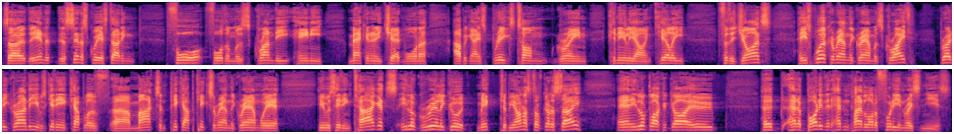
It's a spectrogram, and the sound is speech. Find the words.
So the end, the centre square starting four for them was Grundy, Heaney, McInerney, Chad Warner up against Briggs, Tom Green, Coniglio, and Kelly for the Giants. His work around the ground was great. Brodie Grundy, he was getting a couple of uh, marks and pick-up kicks around the ground where he was hitting targets. He looked really good, Mick, to be honest, I've got to say. And he looked like a guy who had had a body that hadn't played a lot of footy in recent years.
